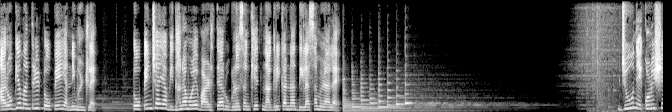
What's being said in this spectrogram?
आरोग्यमंत्री टोपे यांनी म्हटलंय. टोपेंच्या या विधानामुळे वाढत्या रुग्णसंख्येत नागरिकांना दिलासा मिळालाय. जून एकोणीसशे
